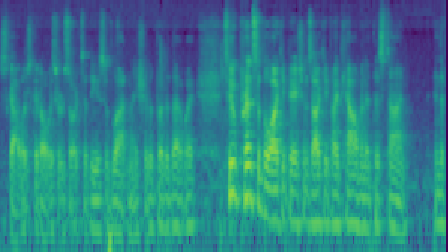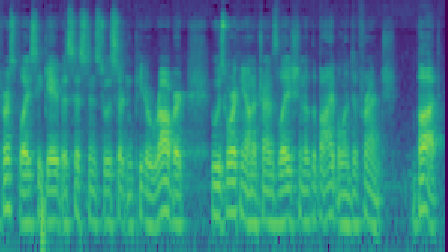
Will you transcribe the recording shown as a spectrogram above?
scholars could always resort to the use of Latin. I should have put it that way. Two principal occupations occupied Calvin at this time In the first place, he gave assistance to a certain Peter Robert, who was working on a translation of the Bible into French. But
